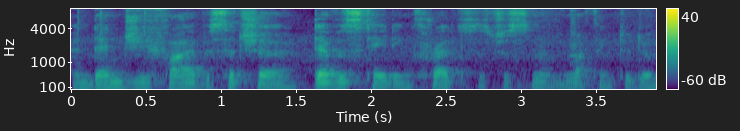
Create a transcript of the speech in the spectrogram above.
And then g5 is such a devastating threat, It's just nothing to do.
